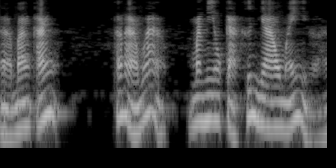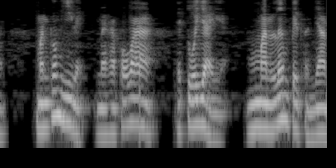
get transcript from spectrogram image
อ่าบางครั้ง ถ้าถามว่ามันมีโอกาสขึ้นยาวไหมเหรอครับ มันก็มีแหละนะครับ เพราะว่าไอ้ตัวใหญ่อะมันเริ่มเป็นสัญญาณ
